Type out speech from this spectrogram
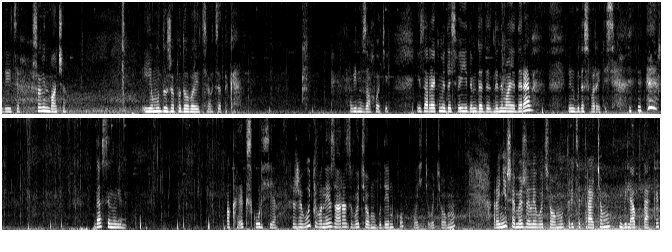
Дивіться, що він бачить. І йому дуже подобається оце таке. Він в захваті. І зараз, як ми десь виїдемо, де, де, де немає дерев, він буде сваритися. Да, синулін? Так, екскурсія. Живуть вони зараз в цьому будинку. Ось в цьому. Раніше ми жили в цьому, 33-му, біля аптеки.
